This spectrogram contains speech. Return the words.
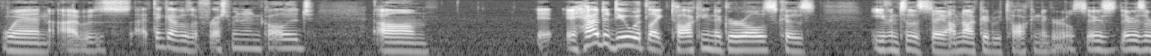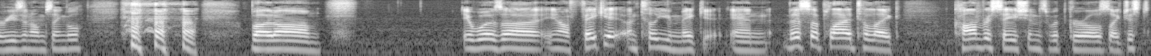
when I was, I think I was a freshman in college. Um, it, it had to do with like talking to girls because even to this day I'm not good with talking to girls. There's there's a reason I'm single. but um it was uh you know fake it until you make it and this applied to like conversations with girls, like just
